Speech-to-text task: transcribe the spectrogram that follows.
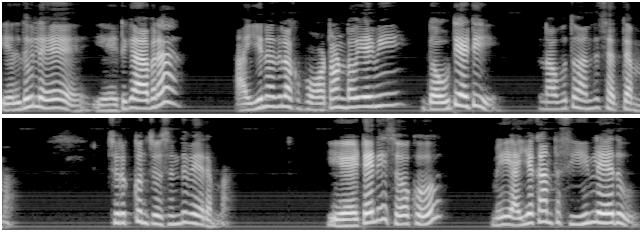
ఎల్దువులే ఏటి కాబరా అయ్యి నదిలో ఒక పూట ఉండవు ఏమి? డౌట్ ఏటి? నవ్వుతూ అంది సత్యమ్మ. చురుక్కుని చూసింది వీరమ్మ. ఏటే నీ సోకు? మీ అయ్యకంత సీన్ లేదు.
